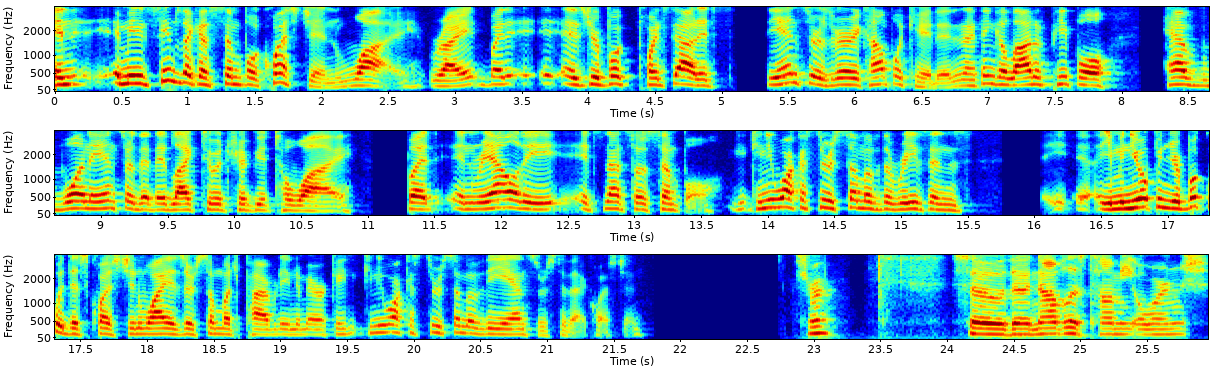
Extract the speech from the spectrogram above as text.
and I mean, it seems like a simple question, why, right? But it, as your book points out, it's the answer is very complicated, and I think a lot of people have one answer that they'd like to attribute to why, but in reality, it's not so simple. Can you walk us through some of the reasons? I mean, you open your book with this question: Why is there so much poverty in America? Can you walk us through some of the answers to that question? Sure. So the novelist Tommy Orange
